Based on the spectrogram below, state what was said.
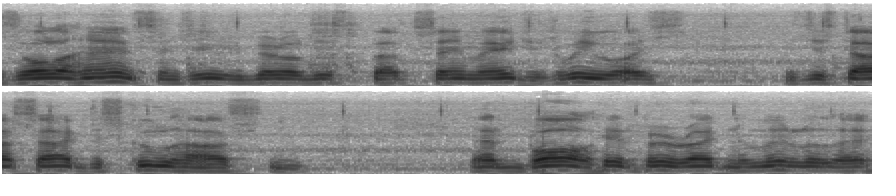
Zola Hanson, she was a girl just about the same age as we was, was just outside the schoolhouse and that ball hit her right in the middle of the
